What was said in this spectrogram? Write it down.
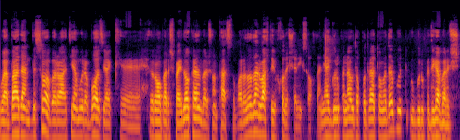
و بعدا بسیار براحتی امور باز یک راه برش پیدا کردن برشان پس دوباره دادن. وقتی خود شریک ساختن. یک گروپ نو قدرت آمده بود. و گروپ دیگه برش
